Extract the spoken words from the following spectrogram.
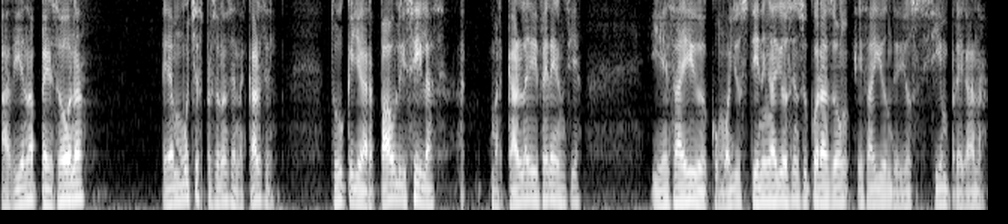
había una persona, había muchas personas en la cárcel, tuvo que llegar Pablo y Silas a marcar la diferencia. Y es ahí, como ellos tienen a Dios en su corazón, es ahí donde Dios siempre gana.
